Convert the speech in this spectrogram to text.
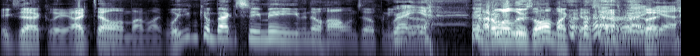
exactly. I tell them, I'm like, well, you can come back and see me, even though Holland's opening. Right. up. Yeah. I don't want to lose all my customers, Right. but yeah.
